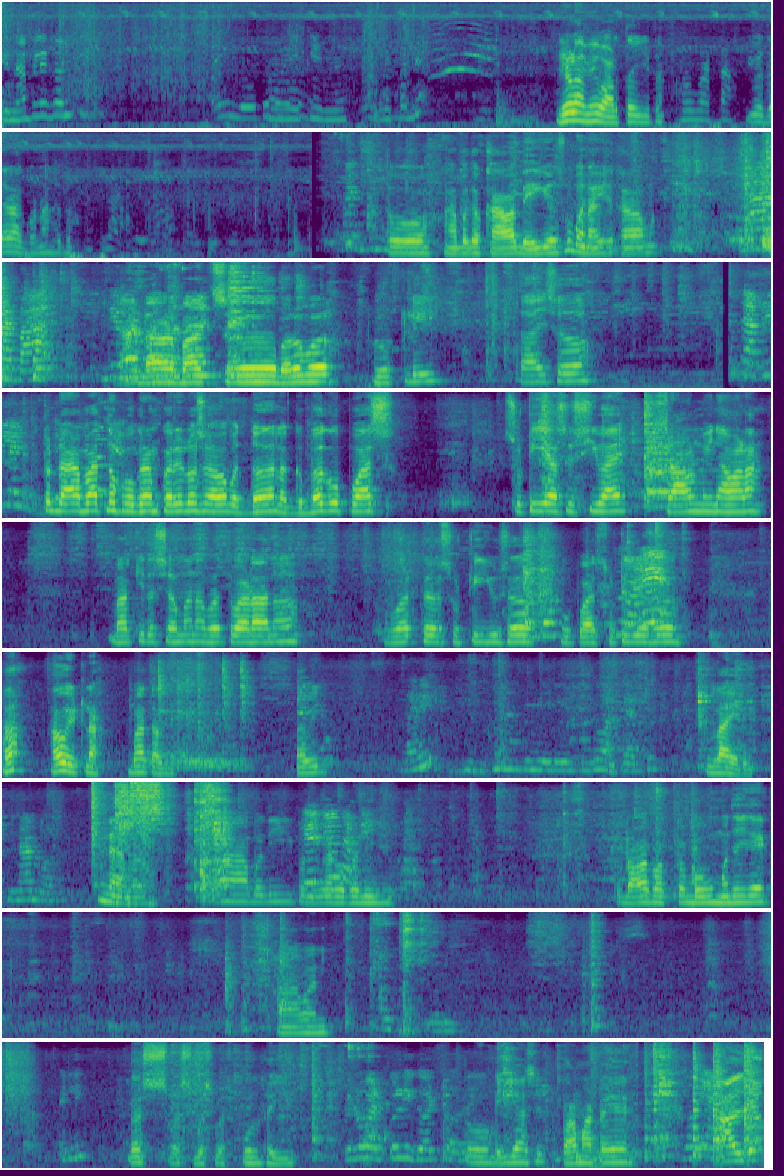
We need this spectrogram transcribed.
હોય ઈશ્વર જીએ લેવડા મેં વાળતો એ તો. એ દરા ગોના હતો તો. આ બધો ખાવા બેસી ગયો. શું બનાવ્યું છે ખાવામાં? દાળ ભાત. છે બરોબર. રોટલી થાય છે તો દાળ ભાતનો પ્રોગ્રામ કરેલો છે. હવે બધાના લગભગ ઉપવાસ છૂટી જશે સિવાય શ્રાવણ મહિનાવાળા. બાકી તો સમાના વ્રતવાળાનો વ્રત છૂટી ગયું છે ઉપવાસ છૂટી ગયો છે. હા, આવો એટલા ભાત આવજે આવી. લાય રે. ના મારો આ બધી પરિવાર વગરની છે. દાળ ભાત તો બહુ મજા આવી જાય. ખાવાની. બસ બસ બસ બસ ફૂલ થઈ ગયું તો થઈ ગયા છે. પા માટે હાલજો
